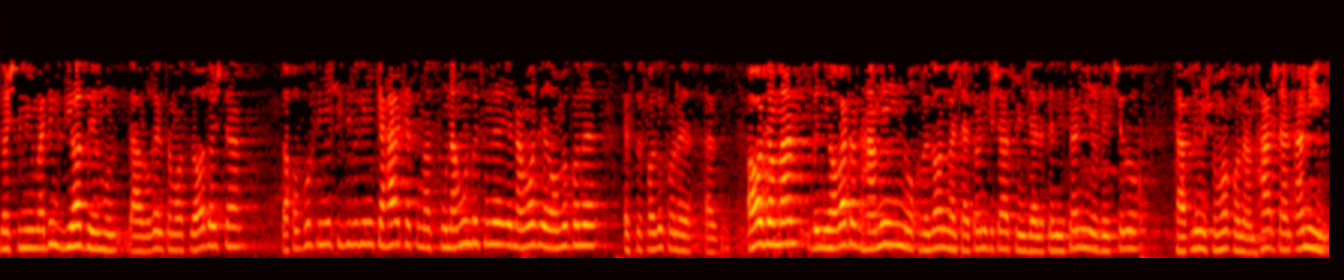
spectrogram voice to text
داشتیم میومدیم زیاد بهمون در واقع التماس دعا داشتن و خب گفتیم یه چیزی بگیریم که هر کسی از خونمون بتونه یه نماز اقامه کنه استفاده کنه از آقا جان من به نیابت از همه این نخبگان و کسانی که شاید تو این جلسه نیستن یه بچه رو تقدیم شما کنم. هرچند امین.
